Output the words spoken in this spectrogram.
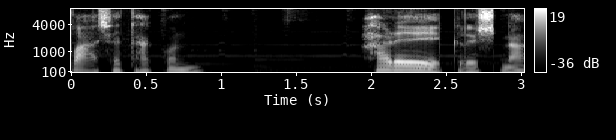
পাশে থাকুন। হরে কৃষ্ণা।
